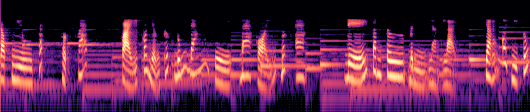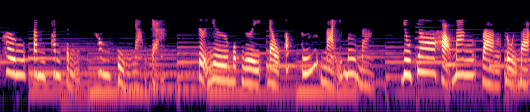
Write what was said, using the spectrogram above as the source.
đọc nhiều sách phật pháp, phải có nhận thức đúng đắn về ba cõi bất an. Để tâm tư bình lặng lại, chẳng có gì tốt hơn tâm thanh tịnh không phiền não cả. Tựa như một người đầu óc cứ mãi mơ màng, dù cho họ mang vàng đổi bạc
